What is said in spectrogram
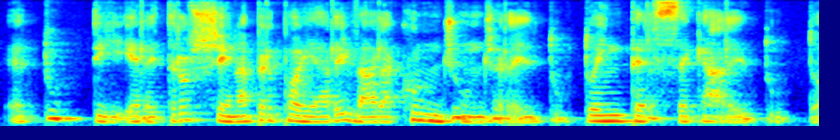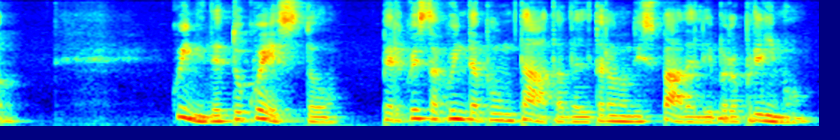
eh, tutti i retroscena per poi arrivare a congiungere il tutto e intersecare il tutto. Quindi detto questo, per questa quinta puntata del Trono di Spade, libro primo,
